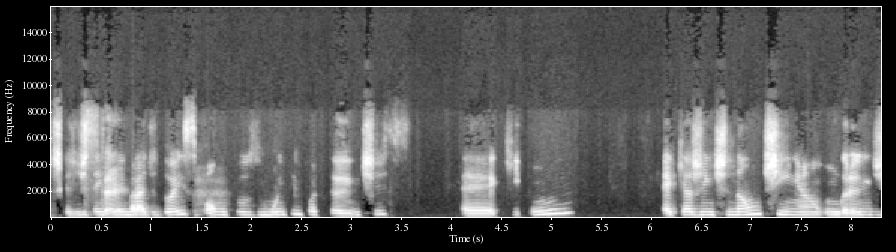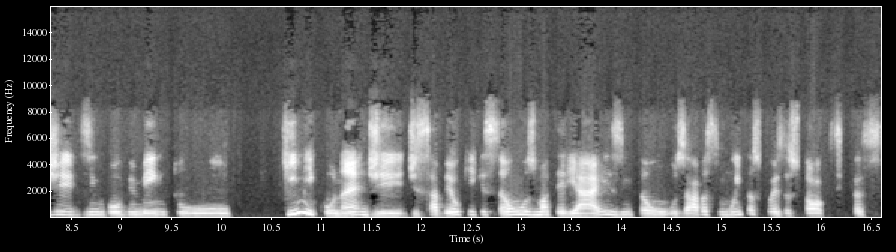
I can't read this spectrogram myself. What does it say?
acho que a gente Externo. tem que lembrar de dois pontos muito importantes. É, que um é que a gente não tinha um grande desenvolvimento químico, né, de, de saber o que, que são os materiais, então usava-se muitas coisas tóxicas,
